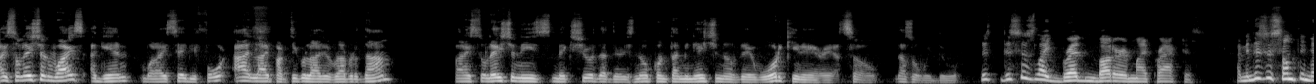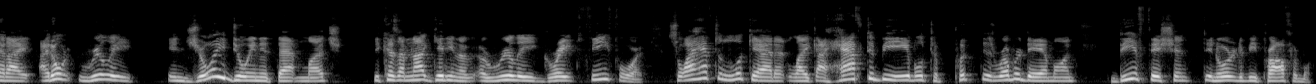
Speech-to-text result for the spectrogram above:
isolation wise, again, what I said before, I like particularly rubber dam. But isolation is make sure that there is no contamination of the working area. So that's what we do. This this is like bread and butter in my practice. I mean, this is something that I I don't really enjoy doing it that much because I'm not getting a, a really great fee for it. So I have to look at it like I have to be able to put this rubber dam on, be efficient in order to be profitable.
